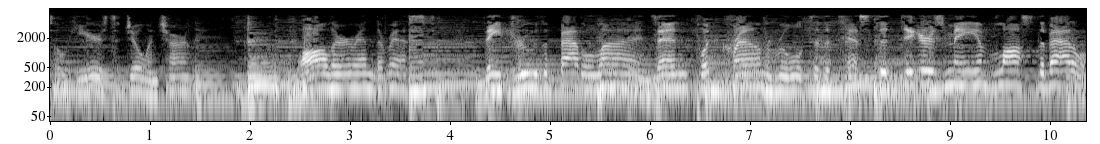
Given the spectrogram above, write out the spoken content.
So here's to Joe and Charlie, Waller and the rest. They drew the battle lines and put crown rule to the test. The diggers may have lost the battle,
